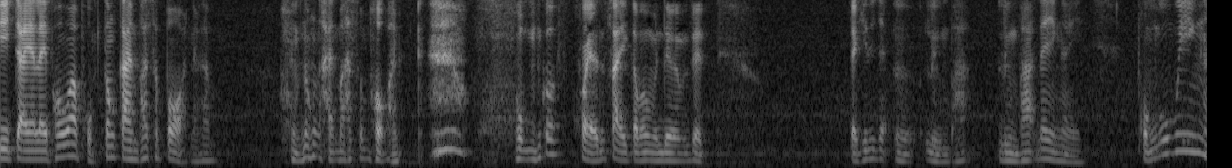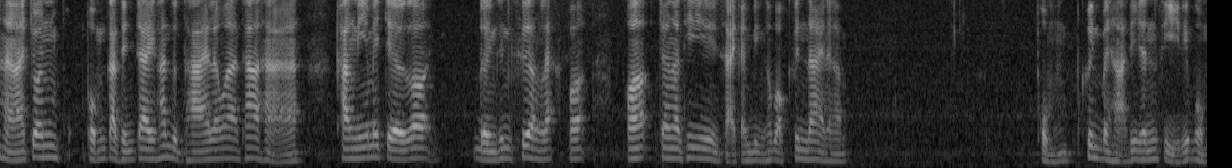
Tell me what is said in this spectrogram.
ดีใจอะไร เพราะว่าผมต้องการพาสปอร์ตนะครับ ผมต้องการพาสปอร์ต ผมก็แขวนใส่กลับมาเหมือนเดิมเสร็จ แต่คิดว่าจะเออ ลืมพระ ลืมพระได้ยังไง ผมก็วิ่งหาจนผมตัดสินใจขั้นสุดท้ายแล้วว่าถ้าหาครั้งนี้ไม่เจอก็เดินขึ้นเครื่องแล้ว เพราะ ราะเจ้าหน้าที่สายการบินเขาบอกขึ้นได้นะครับ ผมขึ้นไปหาที่ชั้นสี่ที่ผม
